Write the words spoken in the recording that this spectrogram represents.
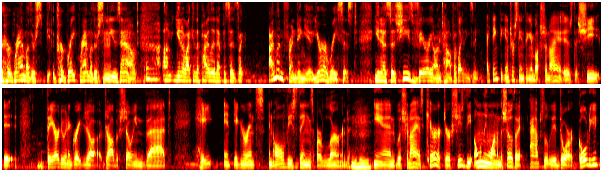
her grandmother spe- her great grandmother mm-hmm. spews out. Mm-hmm. Um, you know, like in the pilot episode, it's like. I'm unfriending you. You're a racist. You know, so she's very on top of Like, things. And, I think the interesting thing about Shania is that she, it, they are doing a great jo- job of showing that hate and ignorance and all these things are learned. Mm-hmm. And with Shania's character, she's the only one on the show that I absolutely adore. Goldie,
